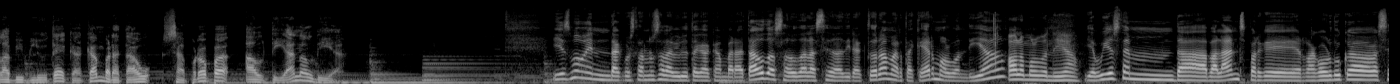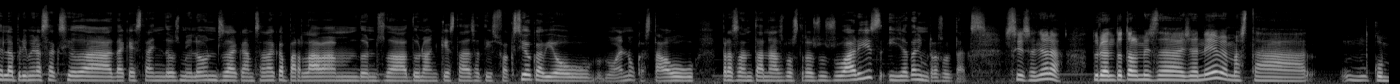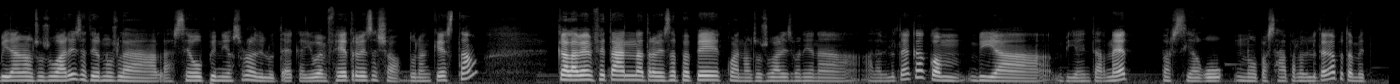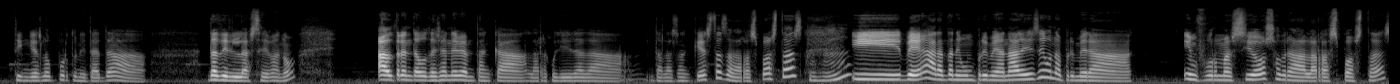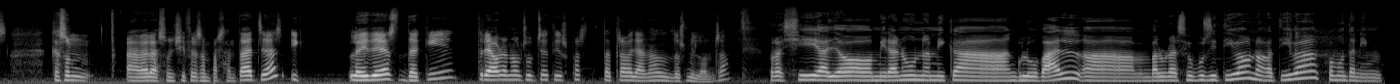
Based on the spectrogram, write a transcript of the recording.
la Biblioteca Can Baratau s'apropa al Tian al dia. I és moment d'acostar-nos a la Biblioteca Can Baratau, de saludar la seva directora, Marta Quer, molt bon dia. Hola, molt bon dia. I avui estem de balanç perquè recordo que va ser la primera secció d'aquest any 2011 que em sembla que parlàvem doncs, d'una doncs, enquesta de satisfacció que havíeu, bueno, que estàveu presentant als vostres usuaris i ja tenim resultats. Sí, senyora. Durant tot el mes de gener vam estar convidant els usuaris a dir-nos la, la seva opinió sobre la biblioteca i ho vam fer a través d'això, d'una enquesta que la vam fer tant a través de paper quan els usuaris venien a, a la biblioteca com via, via internet per si algú no passava per la biblioteca però també tingués l'oportunitat de, de dir-li la seva, no? El 31 de gener vam tancar la recollida de, de les enquestes, de les respostes, uh -huh. i bé, ara tenim un primer anàlisi, una primera informació sobre les respostes, que són, a veure, són xifres en percentatges, i la idea és d'aquí treure'n els objectius per estar treballant el 2011. Però així, allò, mirant una mica en global, eh, valoració positiva o negativa, com ho tenim?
